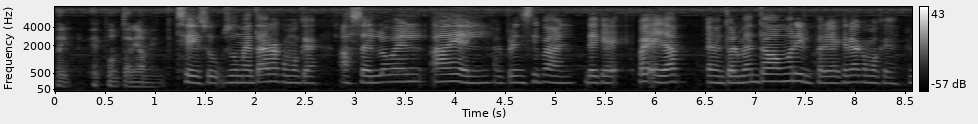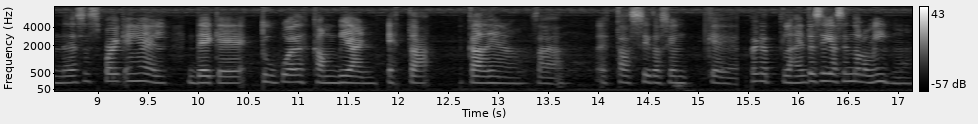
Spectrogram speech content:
like, espontáneamente. Sí, su, su meta era como que hacerlo ver a él, al principal, de que pues ella eventualmente va a morir, pero ella quería como que de ese spark en él de que tú puedes cambiar esta cadena, o sea, esta situación que, pues, la gente sigue haciendo lo mismo,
